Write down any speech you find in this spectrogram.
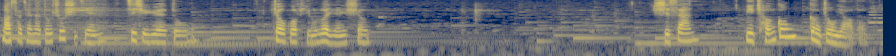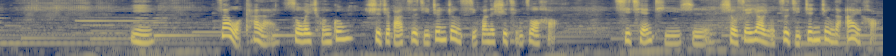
毛小娟的读书时间，继续阅读《周国评论人生》十三，比成功更重要的。一，在我看来，所谓成功，是指把自己真正喜欢的事情做好，其前提是首先要有自己真正的爱好，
